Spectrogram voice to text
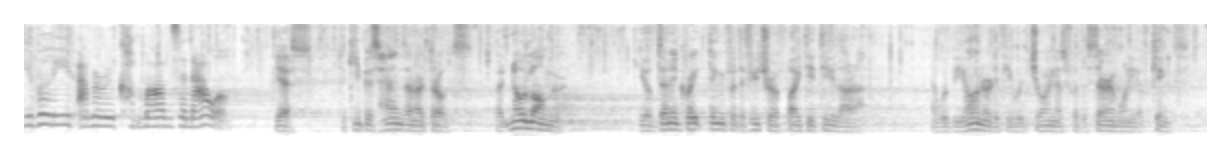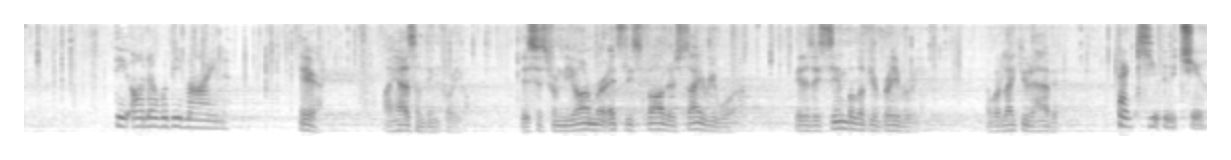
You believe Amaru commands Nahual? Yes, to keep his hands on our throats, but no longer. You have done a great thing for the future of Paititi, Lara. I would be honored if you would join us for the ceremony of kings. The honor would be mine. Here, I have something for you. This is from the armor Etzli's father, Sairi, wore. It is a symbol of your bravery. I would like you to have it. Thank you, Uchu.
